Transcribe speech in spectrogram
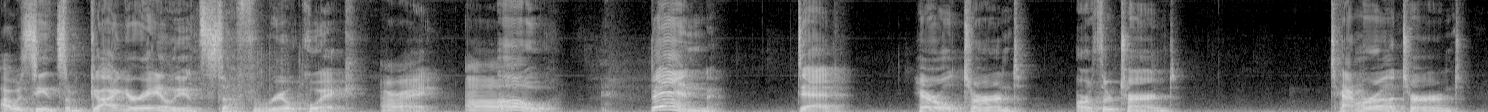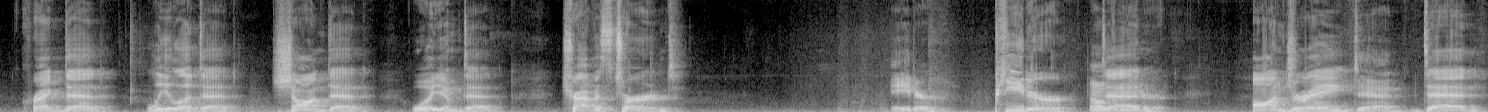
I was seeing some Giger alien stuff real quick. All right. Uh, Oh! Ben! Dead. Harold turned. Arthur turned. Tamara turned. Craig dead. Leela dead. Sean dead. William dead. Travis turned. Ader? Peter Oh, dead. Peter. Andre Dead. dead.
